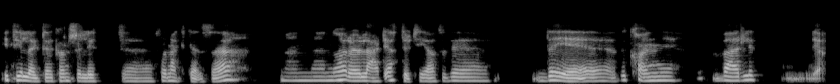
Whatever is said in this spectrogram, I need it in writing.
I tillegg til kanskje litt uh, fornektelse. Men uh, nå har jeg jo lært i ettertid at det, det, det kan være litt ja,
